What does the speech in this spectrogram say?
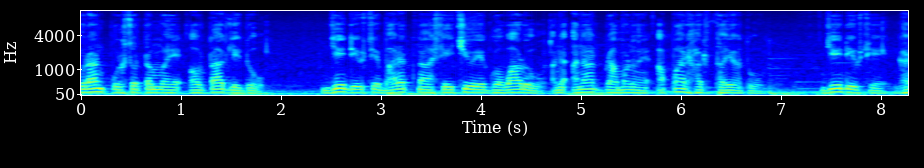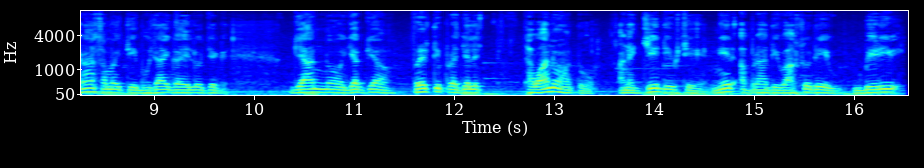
પુરાણ પુરુષોત્તમોએ અવતાર લીધો. જે દિવસે ભારતના શેચીઓએ ગોવાળો અને અનાથ બ્રાહ્મણોએ અપાર હર્ષ થયો હતો. જે દિવસે ઘણા સમયથી બુજાઈ ગયેલો જે જ્ઞાનનો યજ્ઞ ફરીથી પ્રજ્વલિત થવાનો હતો અને જે દિવસે નિર અપરાધી વાસુદેવ બેડી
